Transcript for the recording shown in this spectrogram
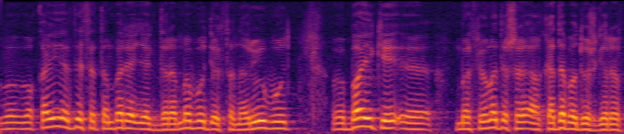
واقعی از سپتامبر یک درامه بود یک سناریو بود با که مسئولیتش عقیده به دوش گرفت.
